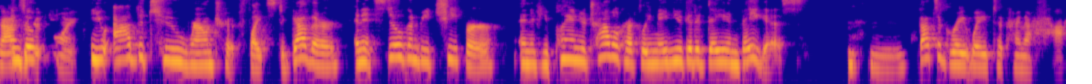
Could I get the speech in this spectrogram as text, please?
That's and so a good point. You add the two round trip flights together, and it's still going to be cheaper. And if you plan your travel correctly, maybe you get a day in Vegas Mm-hmm. That's a great way to kind of hack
